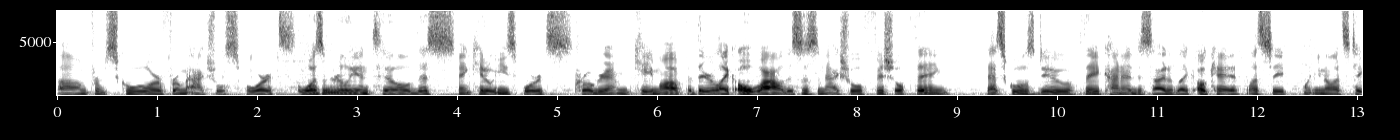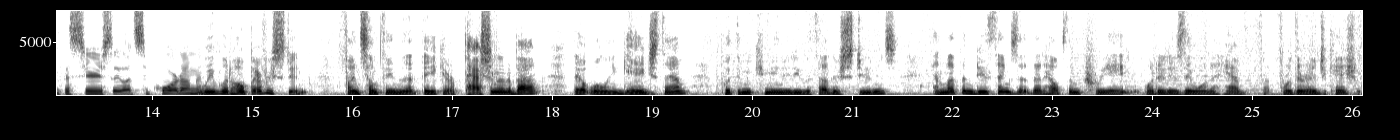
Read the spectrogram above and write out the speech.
um, from school or from actual sports. It wasn't really until this Mankato esports program came up that they were like, oh wow, this is an actual official thing that schools do. They kind of decided like, okay, let's take, you know, let's take this seriously, let's support them. We would hope every student find something that they are passionate about, that will engage them, put them in community with other students, and let them do things that, that help them create what it is they want to have for their education.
